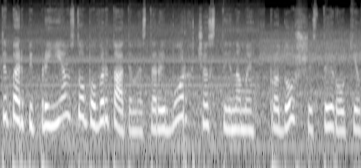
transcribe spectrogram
Тепер підприємство повертатиме старий борг частинами впродовж шести років.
